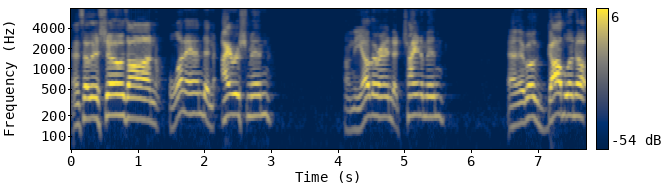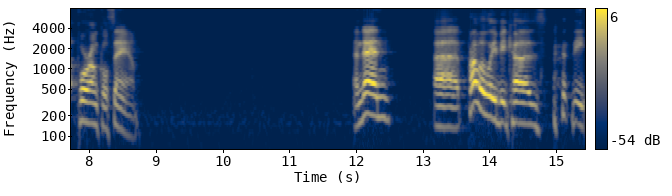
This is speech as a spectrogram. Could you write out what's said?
And so this shows on one end an Irishman, on the other end a Chinaman, and they're both gobbling up poor Uncle Sam. And then, uh, probably because the,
